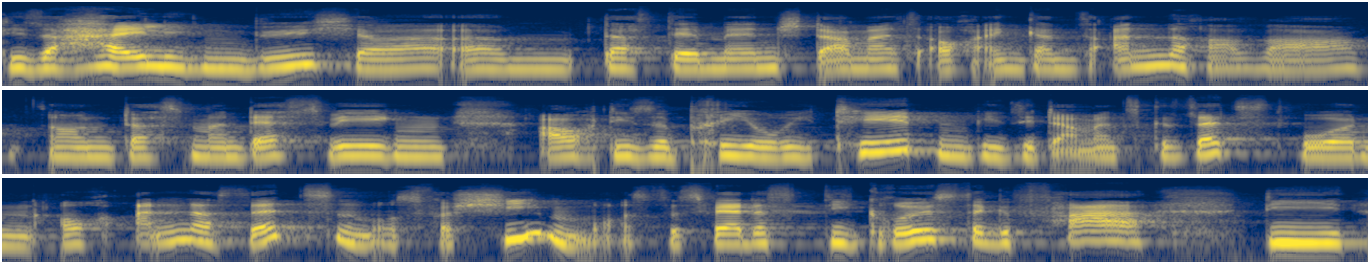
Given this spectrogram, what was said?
diese heiligen Bücher, ähm, dass der Mensch damals auch ein ganz anderer war und dass man deswegen auch diese Prioritäten, wie sie damals gesetzt wurden, auch anders setzen muss, verschieben muss. Das wäre das die größte Gefahr, die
